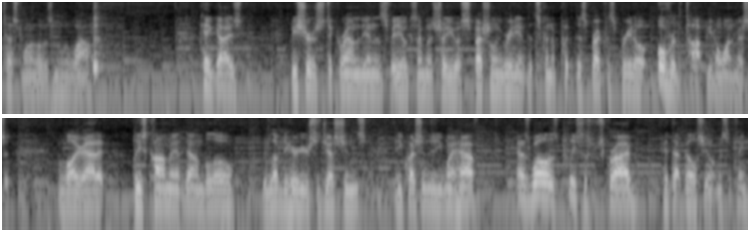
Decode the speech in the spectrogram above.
test one of those in a little while. Okay guys, be sure to stick around to the end of this video because I'm going to show you a special ingredient that's going to put this breakfast burrito over the top. You don't want to miss it. And while you're at it, please comment down below. We'd love to hear your suggestions, any questions that you might have, as well as please subscribe, hit that bell so you don't miss a thing.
